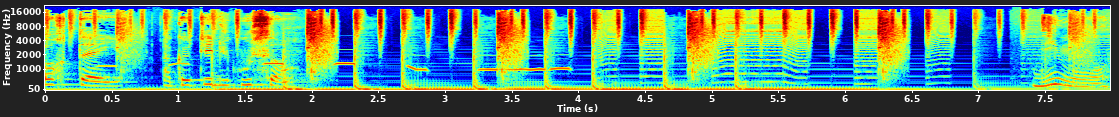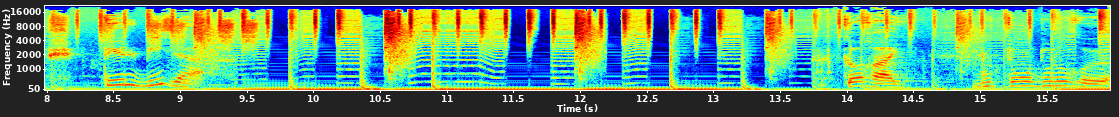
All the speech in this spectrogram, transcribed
Orteil, à côté du coussin. Dimanche, pull bizarre. Corail, bouton douloureux.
